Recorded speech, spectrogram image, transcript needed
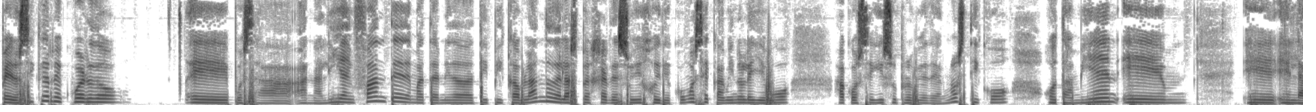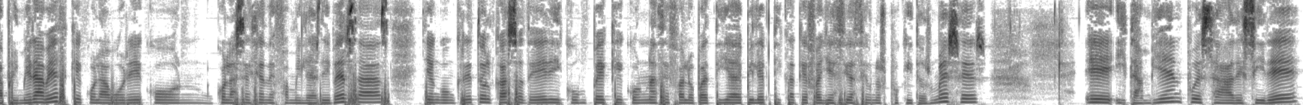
pero sí que recuerdo eh, pues a Analía Infante de maternidad atípica hablando del Asperger de su hijo y de cómo ese camino le llevó a conseguir su propio diagnóstico. O también eh, eh, en la primera vez que colaboré con, con la sección de familias diversas y en concreto el caso de Eric, un peque con una cefalopatía epiléptica que falleció hace unos poquitos meses. Eh, y también pues a Desiré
